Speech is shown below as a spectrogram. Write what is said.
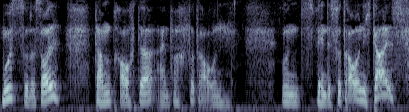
muss oder soll, dann braucht er einfach Vertrauen. Und wenn das Vertrauen nicht da ist,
